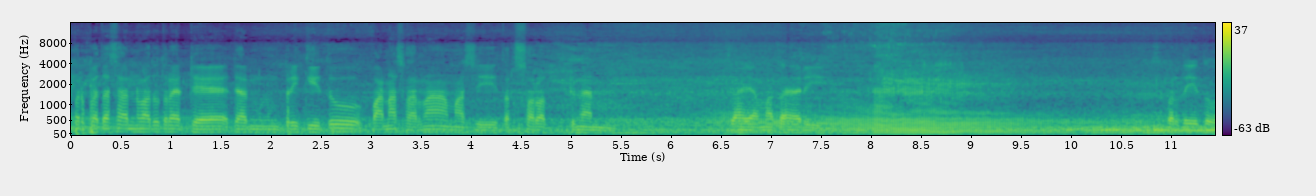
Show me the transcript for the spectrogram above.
perbatasan Watu Trede dan Perigi itu panas karena masih tersorot dengan cahaya matahari. Seperti itu.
